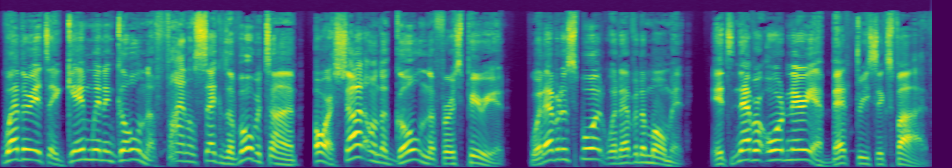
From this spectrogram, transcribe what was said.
Whether it's a game-winning goal in the final seconds of overtime or a shot on the goal in the first period. Whatever the sport, whatever the moment. It's never ordinary at Bet365.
